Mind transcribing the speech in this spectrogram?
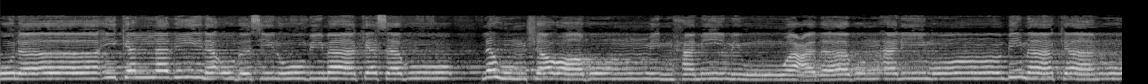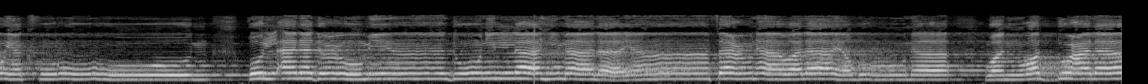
أولئك الذين أبسلوا بما كسبوا لهم شراب من حميم وعذاب أليم بما كانوا يكفرون قل أندعو من دون الله ما لا ينفعنا ولا يضرنا ونرد على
